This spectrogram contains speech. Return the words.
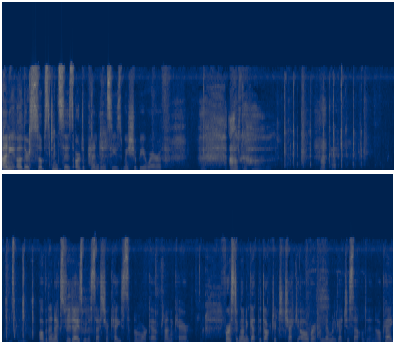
Any other substances or dependencies we should be aware of? Alcohol. Okay. Over the next few days, we'll assess your case and work out a plan of care. First, I'm going to get the doctor to check you over, and then we'll get you settled in, okay?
